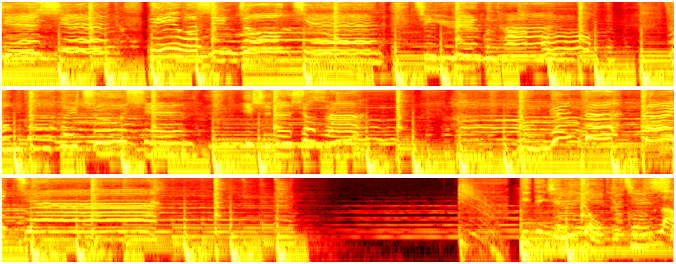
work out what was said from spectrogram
界限，你我心中间，轻易越过踏，痛苦会出现，一时的潇洒，永远的代价。古老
